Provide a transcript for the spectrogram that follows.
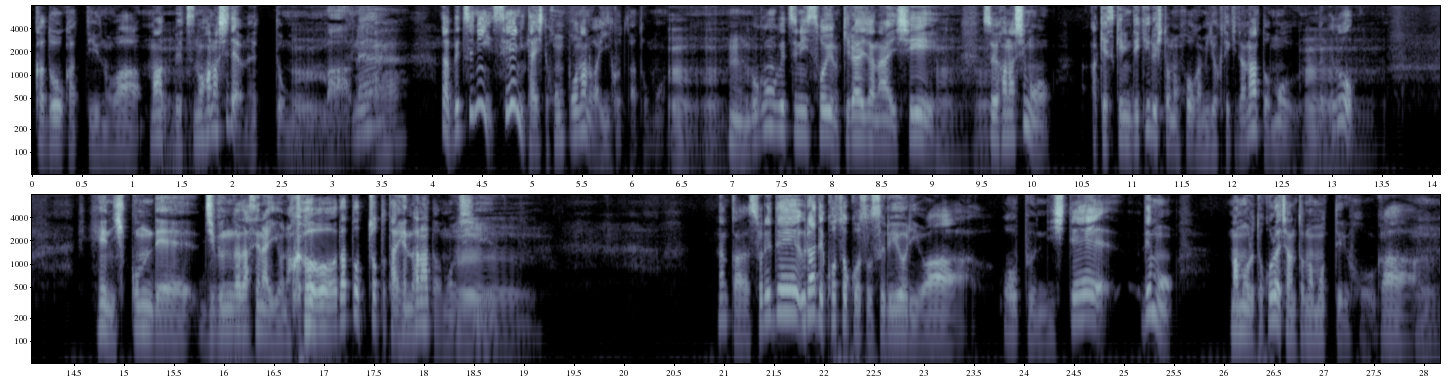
かどうかっていうのはまあ別の話だよねって思ううんまあだよね,、だかね。ら別に性に対して奔放なのはいいことだと思う、うんうんうん、僕も別にそういうの嫌いじゃないし、うんそういう話もあけすけにできる人の方が魅力的だなと思うんだけど、変に引っ込んで自分が出せないような子だとちょっと大変だなと思うし、うん。なんかそれで裏でこそこそするよりはオープンにしてでも守るところはちゃんと守ってる方がうん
